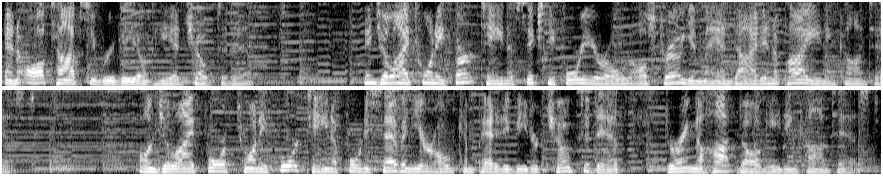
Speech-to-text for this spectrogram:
An autopsy revealed he had choked to death. In July 2013, a 64 year old Australian man died in a pie eating contest. On July 4, 2014, a 47 year old competitive eater choked to death during a hot dog eating contest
